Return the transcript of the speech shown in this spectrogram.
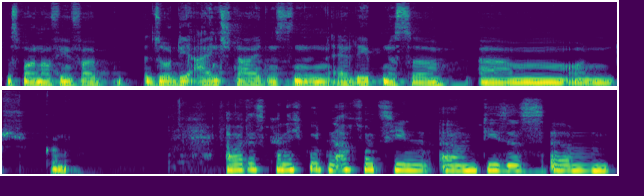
das waren auf jeden Fall so die einschneidendsten Erlebnisse ähm, und genau. Aber das kann ich gut nachvollziehen, ähm, dieses ähm,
